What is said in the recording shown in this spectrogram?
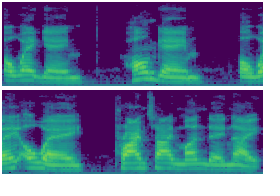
away game, home game, away, away, primetime Monday night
